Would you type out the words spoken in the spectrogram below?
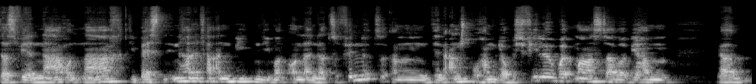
dass wir nach und nach die besten Inhalte anbieten, die man online dazu findet. Ähm, den Anspruch haben, glaube ich, viele Webmaster, aber wir haben ja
